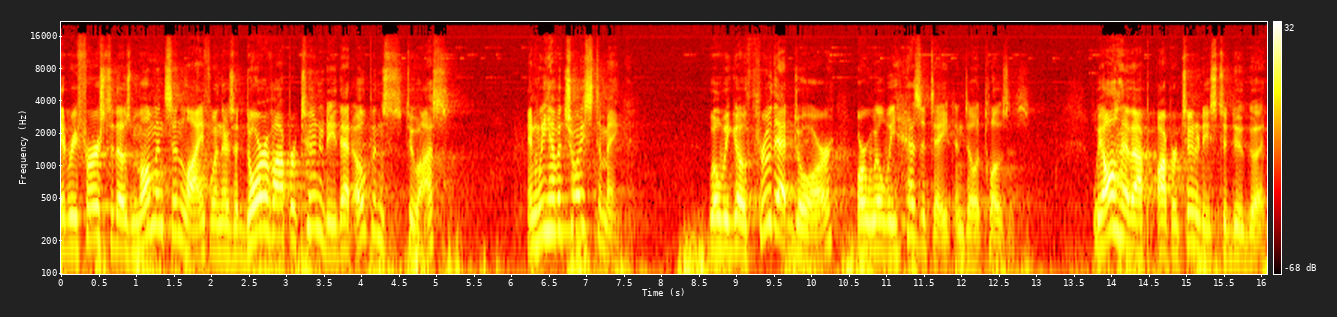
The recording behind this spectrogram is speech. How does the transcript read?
It refers to those moments in life when there's a door of opportunity that opens to us, and we have a choice to make. Will we go through that door, or will we hesitate until it closes? We all have op- opportunities to do good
